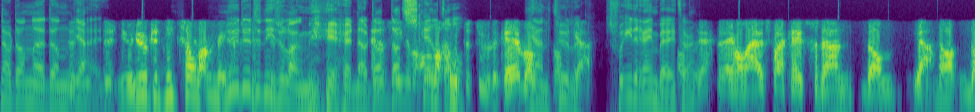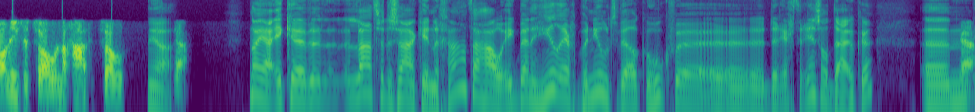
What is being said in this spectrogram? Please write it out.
Nou, dan, eh, dan Dus, ja, dus nu duurt het niet zo lang meer. nu duurt het niet zo lang meer. Nou, En dat, dat we scheelt allemaal al. goed natuurlijk. Hè? Want, ja, natuurlijk. Want, ja, is voor iedereen als beter. de rechter eenmaal een uitspraak heeft gedaan, dan, ja, dan, dan is het zo en dan gaat het zo. Ja. Ja. Nou ja, ik, eh, laten we de zaken in de gaten houden. Ik ben heel erg benieuwd welke hoek we, eh, de rechter in zal duiken. Ehm, Ja.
